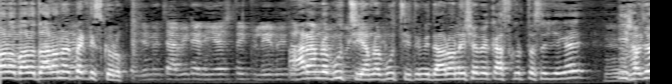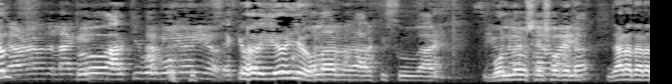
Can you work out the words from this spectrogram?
ভালো ভালো দারোয়ানের প্র্যাকটিস করো। এই জন্য চাবিটা নিয়ে আসতে একটু লেট হইতে আর আমরা বুঝছি আমরা বুঝছি। তুমি দারোয়ান হিসেবে কাজ করতেছো এই জায়গায়। কি সজল? তো আর কি বলব? আর কিছু আর বললেও শেষ হবে না। দাঁড়া দাঁড়া।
